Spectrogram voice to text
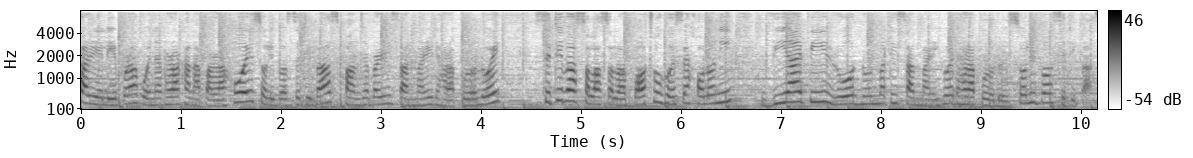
চাৰিআলিৰ পৰা কইনাধৰা খানাপাৰা হৈ চলিব চিটি বাছ পাঞ্জাবাৰী চানমাৰী ধাৰাপুৰলৈ। চিটি বাছ চলাচলৰ পথো হৈছে সলনি। V I P road Noonmati Chandmari হৈ ধাৰাপুৰলৈ চলিব চিটি বাছ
